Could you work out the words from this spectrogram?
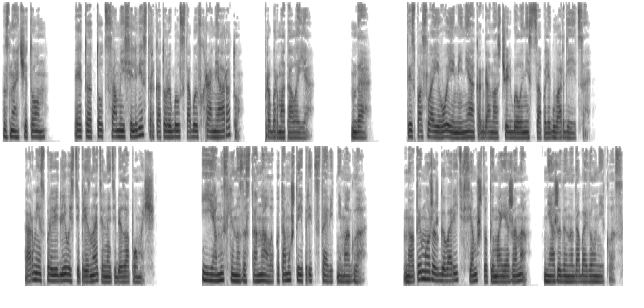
Значит, он...» «Это тот самый Сильвестр, который был с тобой в храме Арату?» пробормотала я. «Да. Ты спасла его и меня, когда нас чуть было не сцапали гвардейцы. Армия справедливости признательна тебе за помощь». И я мысленно застонала, потому что и представить не могла. «Но ты можешь говорить всем, что ты моя жена», — неожиданно добавил Никлас.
